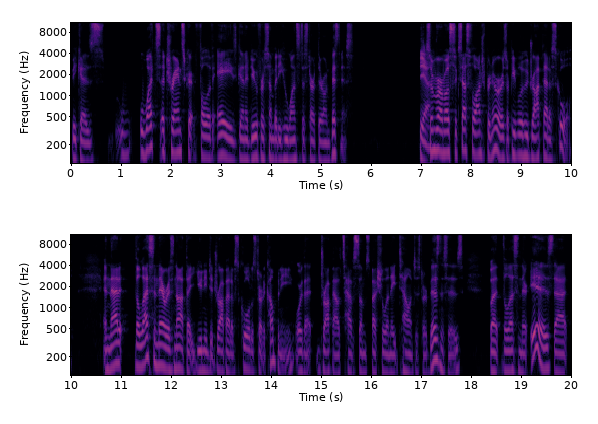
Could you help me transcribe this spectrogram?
because what's a transcript full of A's going to do for somebody who wants to start their own business? Yeah. Some of our most successful entrepreneurs are people who dropped out of school. And that the lesson there is not that you need to drop out of school to start a company or that dropouts have some special innate talent to start businesses, but the lesson there is that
